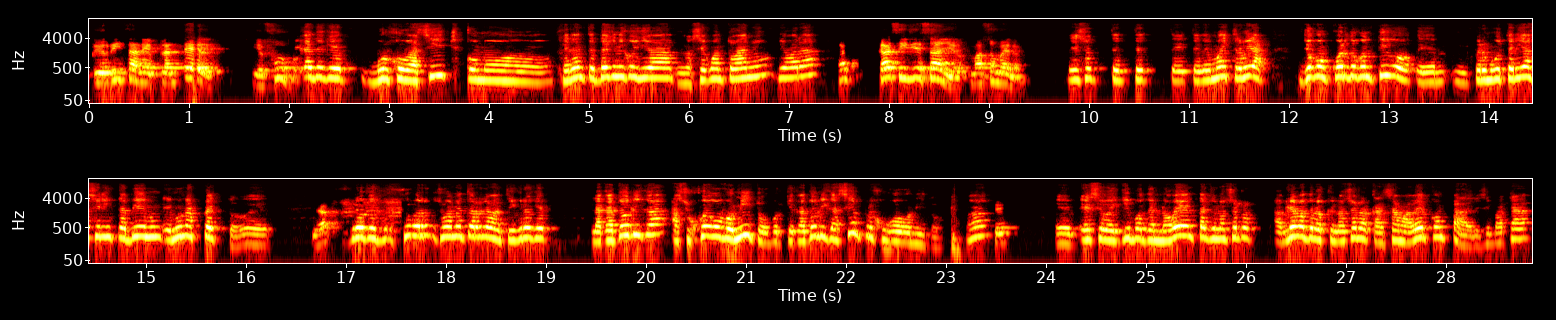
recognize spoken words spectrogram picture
Priorizan el plantel y el fútbol. Fíjate que Burjo Basic, como gerente técnico, lleva no sé cuántos años llevará. Casi 10 años, más o menos. Eso te, te, te demuestra. Mira, yo concuerdo contigo, eh, pero me gustaría hacer hincapié en un, en un aspecto. Eh, creo que es sumamente relevante. Y creo que la Católica a su juego bonito, porque Católica siempre jugó bonito. ¿ah? Eh, esos equipos del 90 que nosotros, hablemos de los que nosotros alcanzamos a ver, compadre. Si para atrás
